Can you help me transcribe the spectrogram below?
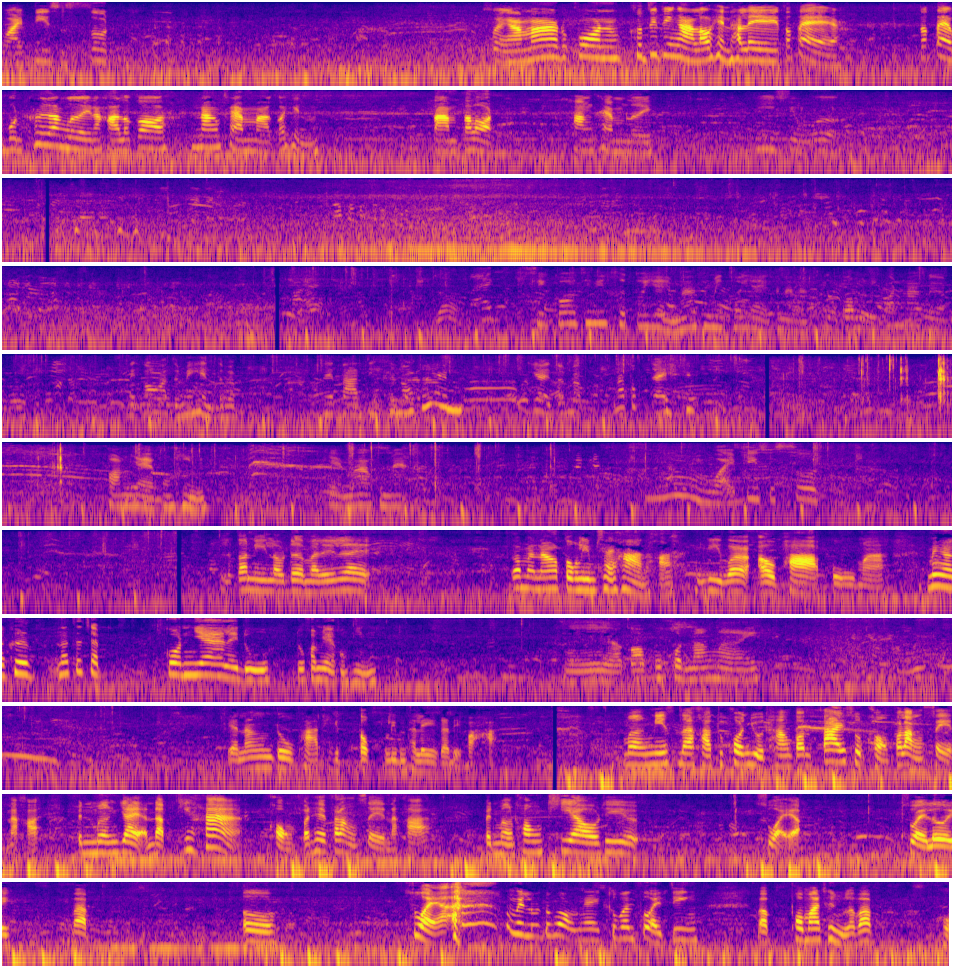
วายดีสุดๆ สวยงามมากทุกคน คือจริงๆอะเราเห็นทะเลตั้งแต่ตั้งแต่บนเครื่องเลยนะคะ แล้วก็นั่งแทรมมาก็เห็นตามตลอดทางแทรมเลย นี่ชิวเวอร์ซีโก้ที่นี่คือตัวใหญ่มากทำไมตัวใหญ่ขนาดนั้นคือตัวเหมือนอ้วนมากเลยในกล้องอาจจะไม่เห็นแต่แบบในตาจริงคือน้องตัวใหญ่ใหญ่จนแบบน่าตกใจ ความใหญ่ของหิน ใหญ่มากคุณแม่อืมไว้ดีสุดๆ แล้วตอนนี้เราเดินมาเรื่อยๆ ก็มานั่งตรงริมชายหาดนะคะ ดีว่าเอาผ้าปูมา ไม่งั้นคือน่าจะเจ็บก้นแย่เลยดู ดูความใหญ่ของหิน นี่แล้วก็ผู้คนมากมาย เดี๋ยวนั่งดูพระอาทิตย์ตกริมทะเลกันดีกว่าค่ะ เมืองนิสนะคะ ทุกคนอยู่ทางตอนใต้สุดของฝรั่งเศสนะคะ เป็นเมืองใหญ่อันดับที่ 5 ของประเทศฝรั่งเศสนะคะ เป็นเมืองท่องเที่ยวที่สวยอะสวยเลย แบบ เออ สวยอะ ไม่รู้จะบอกไง คือมันสวยจริง แบบพอมาถึงแล้วแบบโห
